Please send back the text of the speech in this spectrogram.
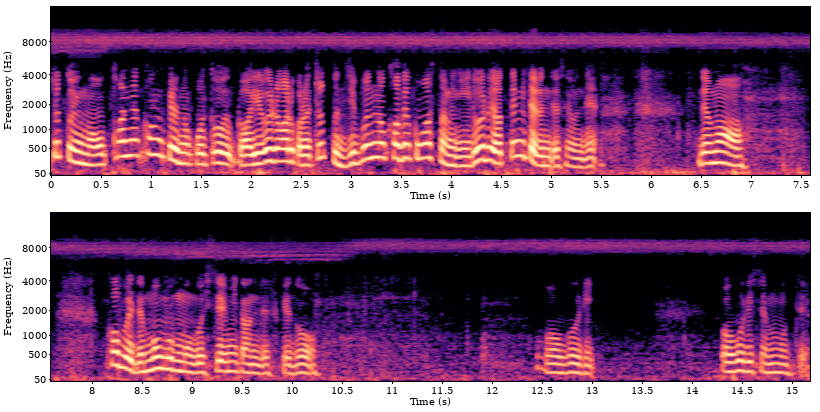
ちょっと今お金関係のことがいろいろあるからちょっと自分の壁壊すためにいろいろやってみてるんですよね。でまあカフェでもぐもぐしてみたんですけど和栗。和栗専門店。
